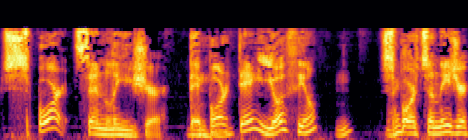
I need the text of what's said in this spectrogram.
sports and leisure. Deporte y ocio. Sports and leisure.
